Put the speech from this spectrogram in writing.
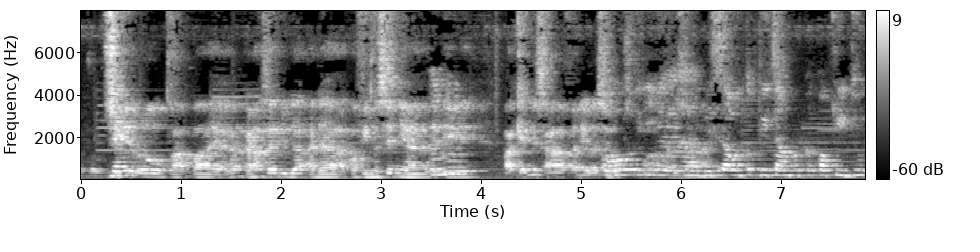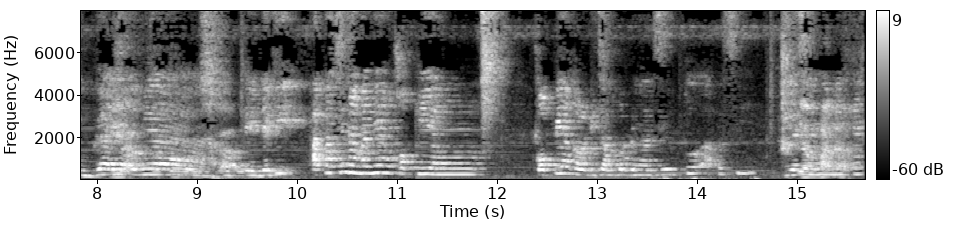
betul. Sirup apa ya kan? Karena saya juga ada coffee mesinnya, jadi pakai misalnya vanilla syrup Hmm. Oh iya, bisa. bisa untuk dicampur ke kopi juga Iya, ya Om ya. Oke, jadi apa sih namanya yang kopi yang kopi yang kalau dicampur dengan sirup tuh apa sih? Biasanya Yang mana? namanya?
